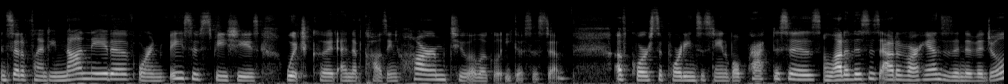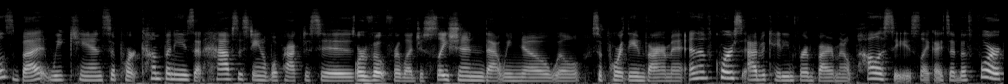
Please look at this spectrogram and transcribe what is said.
Instead of planting non native or invasive species, which could end up causing harm to a local ecosystem. Of course, supporting sustainable practices. A lot of this is out of our hands as individuals, but we can support companies that have sustainable practices or vote for legislation that we know will support the environment. And of course, advocating for environmental policies. Like I said before,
